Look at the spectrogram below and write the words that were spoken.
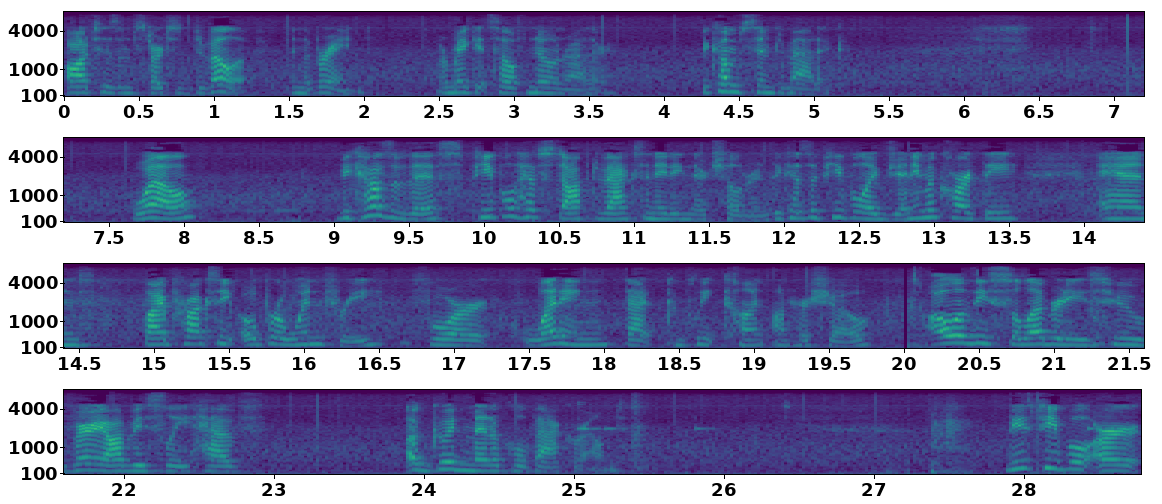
autism starts to develop in the brain, or make itself known rather, becomes symptomatic. Well, because of this, people have stopped vaccinating their children. Because of people like Jenny McCarthy and by proxy Oprah Winfrey for letting that complete cunt on her show. All of these celebrities who very obviously have a good medical background. These people are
